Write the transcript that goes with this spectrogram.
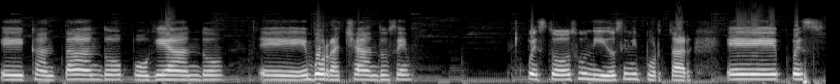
eh, cantando, pogueando, eh, emborrachándose, pues todos unidos sin importar eh, pues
